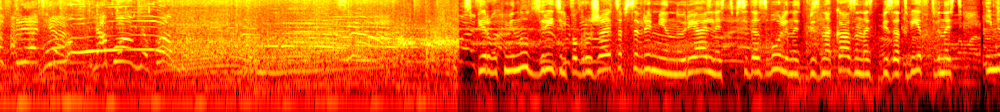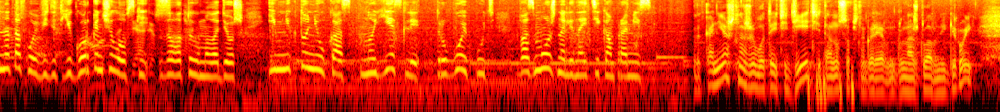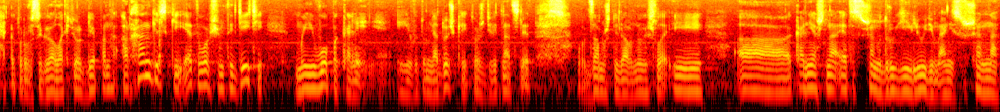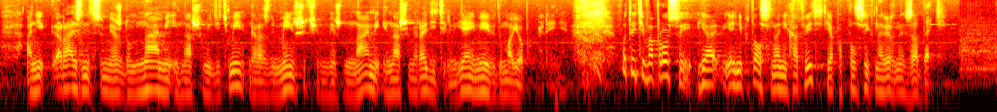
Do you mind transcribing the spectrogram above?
там встреча! Я помню, помню! С первых минут зритель погружается в современную реальность, вседозволенность, безнаказанность, безответственность. Именно такой видит Егор Кончаловский «Золотую молодежь». Им никто не указ, но есть ли другой путь? Возможно ли найти компромисс? Конечно же, вот эти дети, да, ну, собственно говоря, наш главный герой, которого сыграл актер Глеб Архангельский, это, в общем-то, дети моего поколения. И вот у меня дочка, ей тоже 19 лет, вот замуж недавно вышла. И, э, конечно, это совершенно другие люди, они совершенно, они, разница между нами и нашими детьми гораздо меньше, чем между нами и нашими родителями. Я имею в виду мое поколение. Вот эти вопросы, я, я не пытался на них ответить, я пытался их, наверное, задать.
